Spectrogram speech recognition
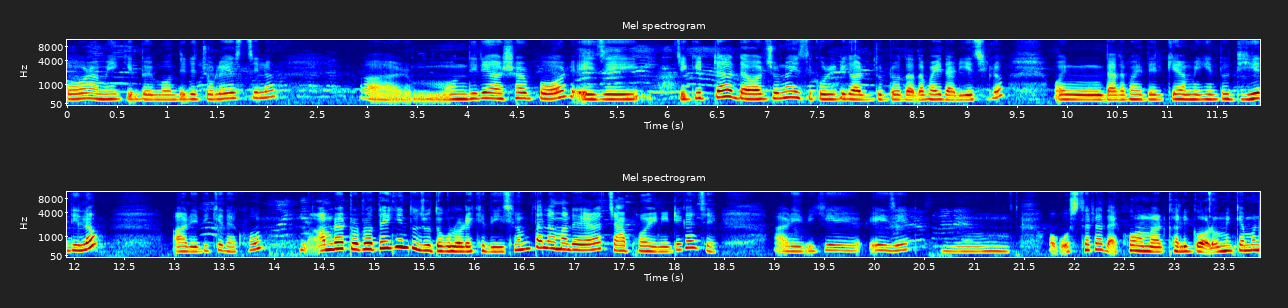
পর আমি কিন্তু এই মন্দিরে চলে এসেছিলাম। আর মন্দিরে আসার পর এই যে টিকিটটা দেওয়ার জন্য এই সিকিউরিটি গার্ড দুটো দাদাভাই দাঁড়িয়েছিল। ওই দাদাভাইদেরকে আমি কিন্তু দিয়ে দিলাম। আর এদিকে দেখো, আমরা টোটোতেই কিন্তু জুতোগুলো রেখে দিয়েছিলাম। তাহলে আমাদের আর চাপ হয়নি, ঠিক আছে? আর এদিকে এই যে অবস্থাটা দেখো আমার, খালি গরমে কেমন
